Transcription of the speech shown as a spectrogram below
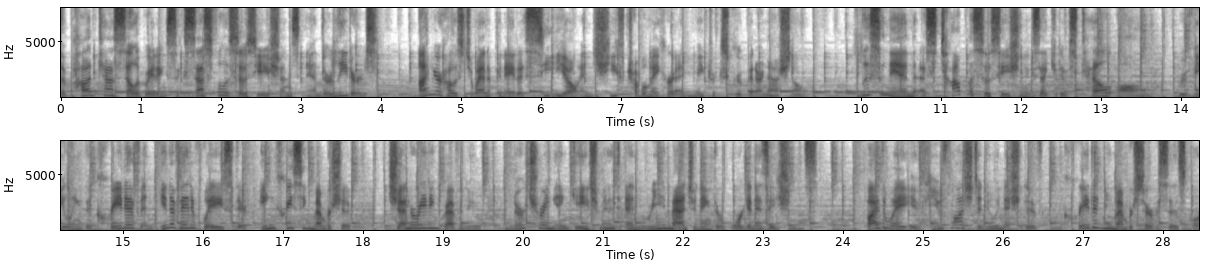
the podcast celebrating successful associations and their leaders. I'm your host, Joanna Pineda, CEO and Chief Troublemaker at Matrix Group International. Listen in as top association executives tell all, revealing the creative and innovative ways they're increasing membership, generating revenue, nurturing engagement, and reimagining their organizations. By the way, if you've launched a new initiative, created new member services, or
